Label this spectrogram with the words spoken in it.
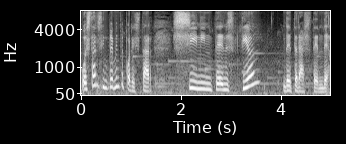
o están simplemente por estar sin intención de trascender.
